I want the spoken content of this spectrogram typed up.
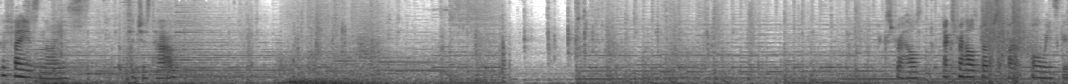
buffet is nice to just have. Extra health, extra health drops are always good.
